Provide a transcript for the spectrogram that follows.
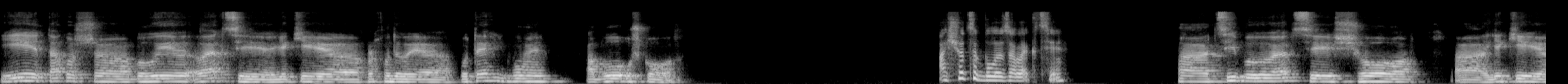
І також е, були лекції, які е, проходили у технікумі або у школах. А що це були за лекції? Ці були лекції, що які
